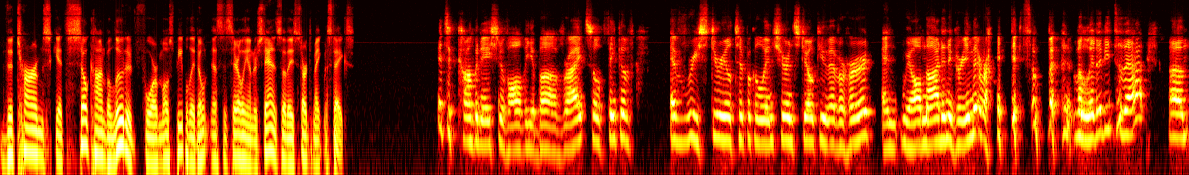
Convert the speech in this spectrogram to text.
the terms get so convoluted for most people they don't necessarily understand so they start to make mistakes. It's a combination of all the above right? So think of every stereotypical insurance joke you've ever heard and we all nod in agreement right? There's some validity to that. Um,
